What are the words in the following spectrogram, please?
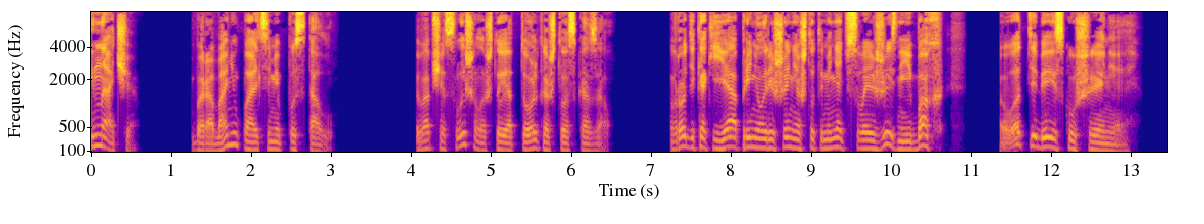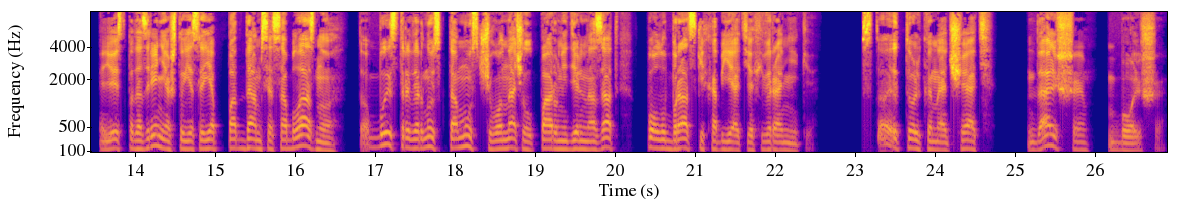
иначе? Барабаню пальцами по столу. Ты вообще слышала, что я только что сказал? Вроде как я принял решение что-то менять в своей жизни, и бах, вот тебе искушение. Есть подозрение, что если я поддамся соблазну, то быстро вернусь к тому, с чего начал пару недель назад в полубратских объятиях Вероники. Стоит только начать. Дальше больше.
